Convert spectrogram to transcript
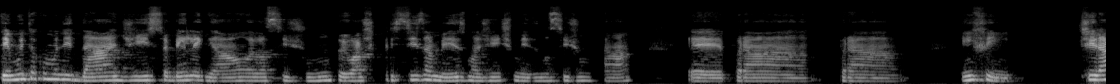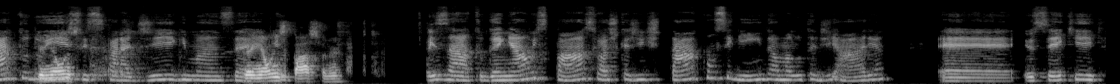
tem muita comunidade, isso é bem legal, elas se juntam. Eu acho que precisa mesmo a gente mesmo se juntar é, para, enfim, Tirar tudo ganhar isso, um... esses paradigmas. É, ganhar é, um espaço, né? Exato, ganhar um espaço, eu acho que a gente está conseguindo, é uma luta diária. É, eu sei que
